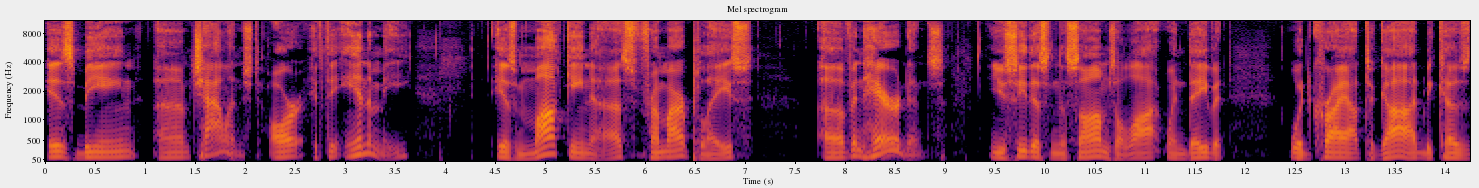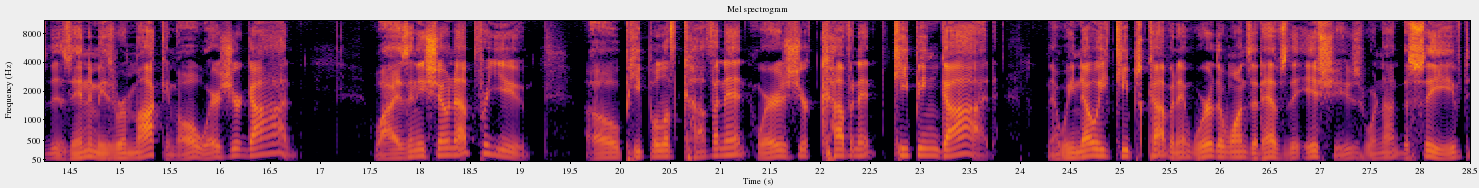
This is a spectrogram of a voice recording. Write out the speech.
is being um, challenged, or if the enemy is mocking us from our place of inheritance. You see this in the Psalms a lot when David would cry out to God because his enemies were mocking him. Oh, where's your God? Why hasn't he shown up for you? Oh, people of covenant, where's your covenant keeping God? Now we know he keeps covenant. We're the ones that have the issues. We're not deceived.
